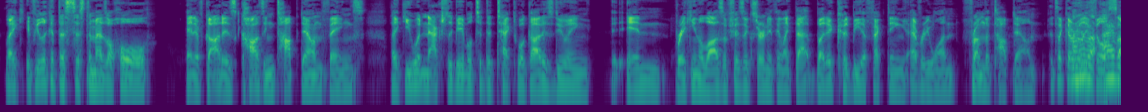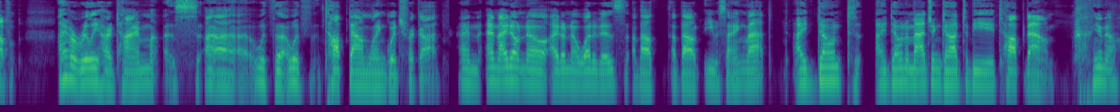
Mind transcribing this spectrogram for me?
like if you look at the system as a whole and if God is causing top-down things, like you wouldn't actually be able to detect what God is doing in breaking the laws of physics or anything like that, but it could be affecting everyone from the top down. It's like a really a- I have a- philosophical I have a really hard time uh, with the, with top down language for God, and and I don't know I don't know what it is about about you saying that. I don't I don't imagine God to be top down. you know,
